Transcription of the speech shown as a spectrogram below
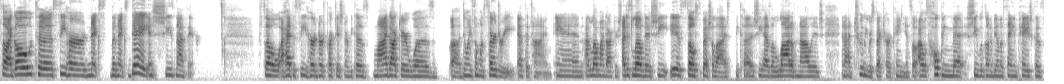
So I go to see her next the next day and she's not there. So I had to see her nurse practitioner because my doctor was uh, doing someone's surgery at the time. And I love my doctor. I just love that she is so specialized because she has a lot of knowledge and I truly respect her opinion. So I was hoping that she was going to be on the same page because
